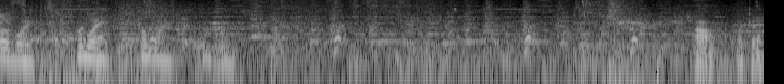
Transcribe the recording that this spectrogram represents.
Oh boy. Oh boy. Oh boy. Oh boy. Oh, okay.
